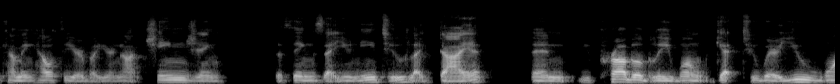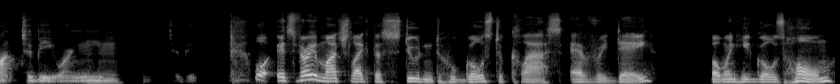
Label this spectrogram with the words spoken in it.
becoming healthier, but you're not changing the things that you need to, like diet, then you probably won't get to where you want to be or need Mhm. to be. Well, it's very much like the student who goes to class every day, but when he goes home,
